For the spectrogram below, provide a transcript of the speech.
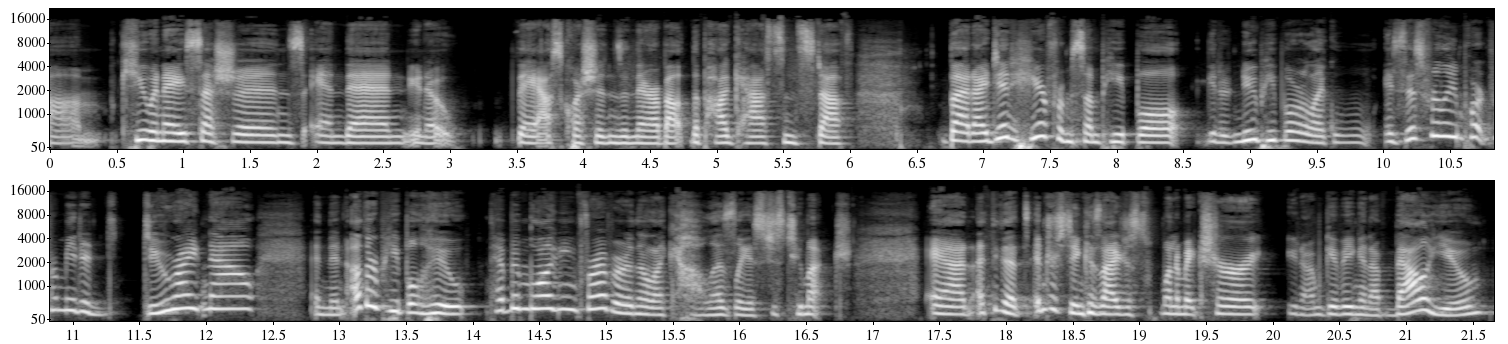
um, Q&A sessions and then, you know, they ask questions in there about the podcasts and stuff. But I did hear from some people, you know, new people were like, is this really important for me to do right now? And then other people who have been blogging forever and they're like, oh, Lesli, it's just too much. And I think that's interesting because I just want to make sure, you know, I'm giving enough value.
